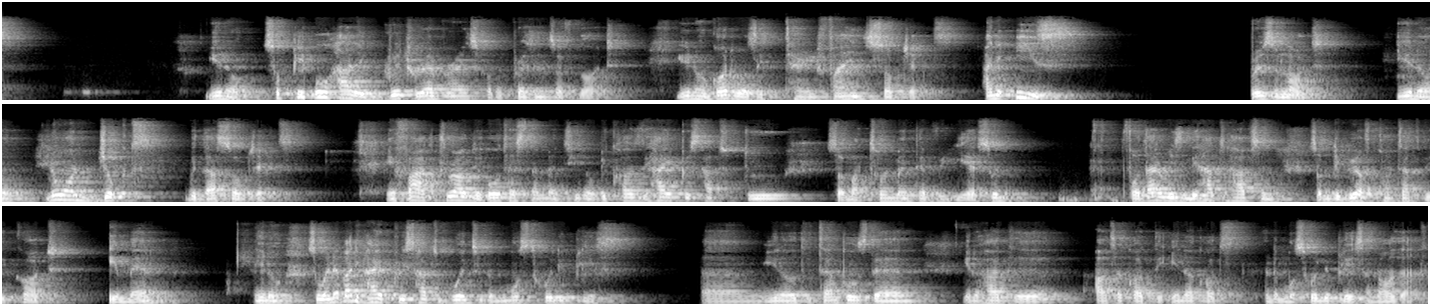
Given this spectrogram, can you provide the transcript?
You know, so people had a great reverence for the presence of God. You know, God was a terrifying subject, and He is. Praise the Lord. You know, no one joked with that subject. In fact, throughout the Old Testament, you know, because the high priest had to do some atonement every year, so for that reason, they had to have some some degree of contact with God. Amen. You know, so whenever the high priest had to go into the most holy place, um, you know, the temples then, you know, had the outer court, the inner court, and the most holy place, and all that.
